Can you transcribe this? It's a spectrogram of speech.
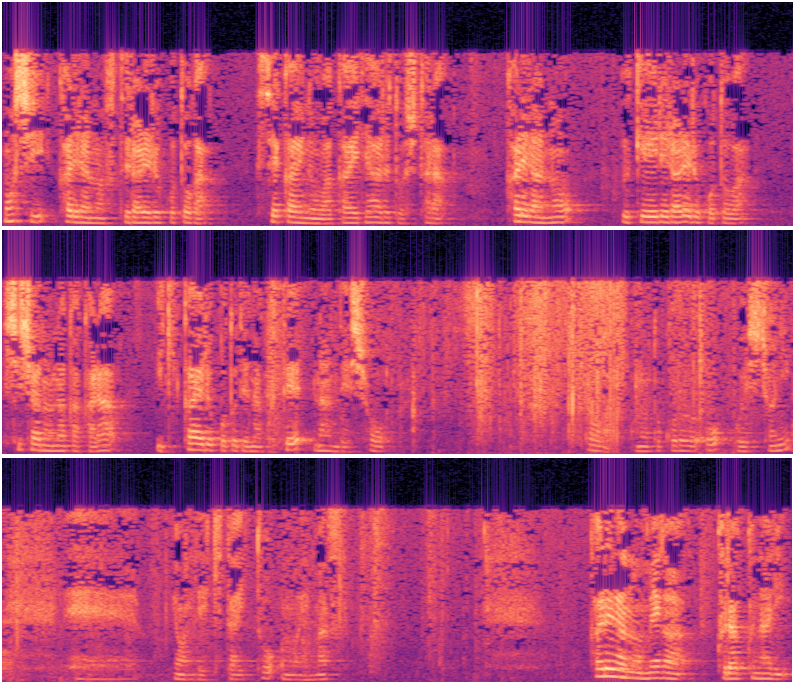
もし彼らの捨てられることが世界の和解であるとしたら彼らの受け入れられることは死者の中から生き返ることでなくて何でしょう。今日はこのところをご一緒に、えー、読んでいきたいと思います。彼らの目が暗くなり、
